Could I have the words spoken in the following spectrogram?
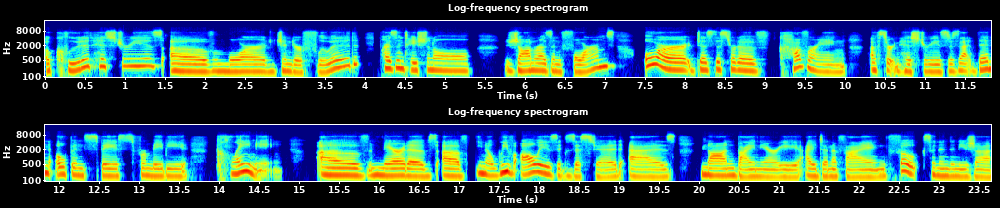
occluded histories of more gender fluid presentational genres and forms, or does this sort of covering of certain histories, does that then open space for maybe claiming of narratives of, you know, we've always existed as non binary identifying folks in Indonesia.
